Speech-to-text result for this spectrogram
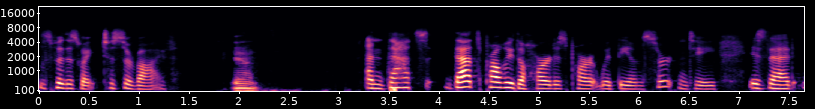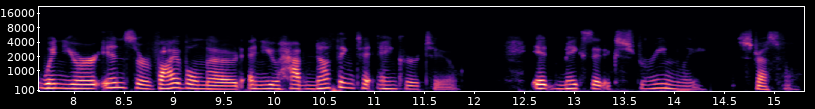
let's put it this way, to survive. Yeah. And that's that's probably the hardest part with the uncertainty is that when you're in survival mode and you have nothing to anchor to, it makes it extremely stressful.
